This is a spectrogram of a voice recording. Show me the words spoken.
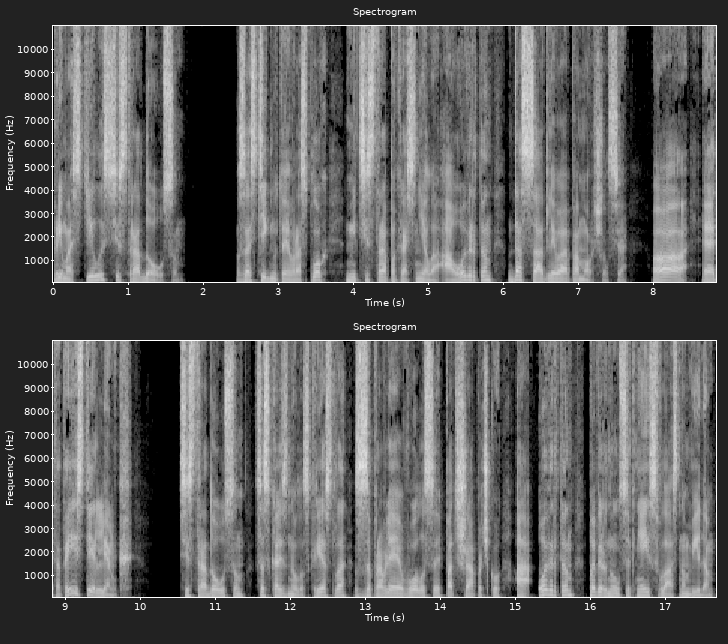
примостилась сестра Доусон. Застигнутая врасплох, медсестра покраснела, а Овертон досадливо поморщился — «О, это ты, Стирлинг?» Сестра Доусон соскользнула с кресла, заправляя волосы под шапочку, а Овертон повернулся к ней с властным видом.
